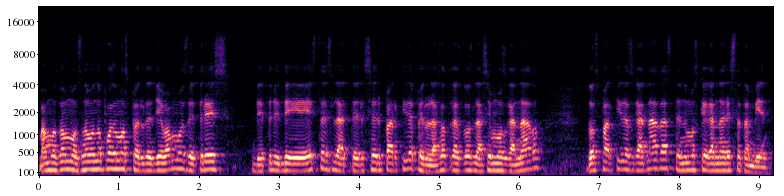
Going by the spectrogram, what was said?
Vamos, vamos, no, no podemos perder. Llevamos de tres, de, de esta es la tercera partida, pero las otras dos las hemos ganado. Dos partidas ganadas, tenemos que ganar esta también.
